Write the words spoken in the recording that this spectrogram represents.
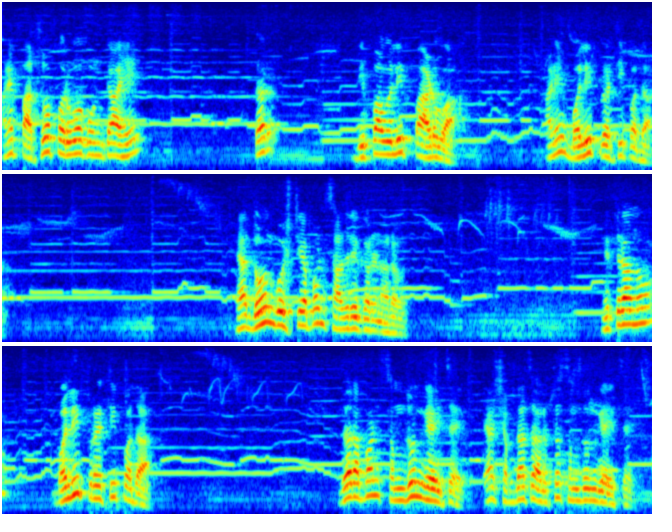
आणि पाचवं पर्व कोणतं आहे? तर दीपावली पाडवा आणि बलिप्रतिपदा ह्या दोन गोष्टी आपण साजरे करणार आहोत. मित्रांनो बलिप्रतिपदा जर आपण समजून घ्यायचं आहे या शब्दाचा अर्थ समजून घ्यायचा आहे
